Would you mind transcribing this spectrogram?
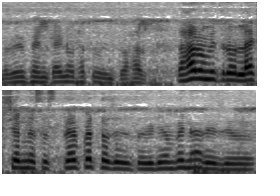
રવિભાઈને કાંઈ ન થતું હોય તો સારું. તો સારું મિત્રો લાઈક શેર ને સબસ્ક્રાઈબ કરતા જજો તો વીડિયો ના રહેજો.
